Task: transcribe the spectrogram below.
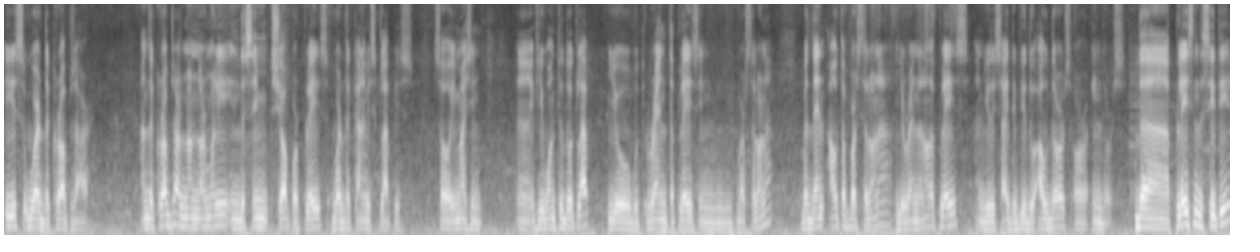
is where the crops are. And the crops are not normally in the same shop or place where the cannabis club is. So imagine, uh, if you want to do a club, you would rent a place in Barcelona, but then out of Barcelona, you rent another place and you decide if you do outdoors or indoors. The place in the city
